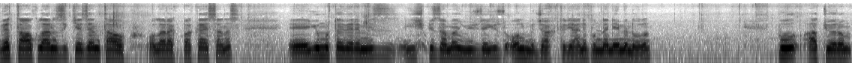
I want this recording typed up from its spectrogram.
ve tavuklarınızı gezen tavuk olarak bakarsanız e, yumurta veriminiz hiçbir zaman yüzde yüz olmayacaktır. Yani bundan emin olun. Bu atıyorum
